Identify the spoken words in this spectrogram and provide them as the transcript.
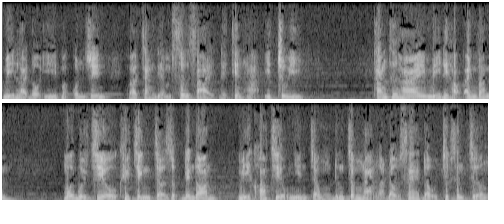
Mỹ lại đổi ý mặc quần jean Và trang điểm sơ sài để thiên hạ ít chú ý. Tháng thứ hai, Mỹ đi học Anh Văn. Mỗi buổi chiều khi Trình chở Dục đến đón, Mỹ khó chịu nhìn chồng đứng chống nạng ở đầu xe đậu trước sân trường.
